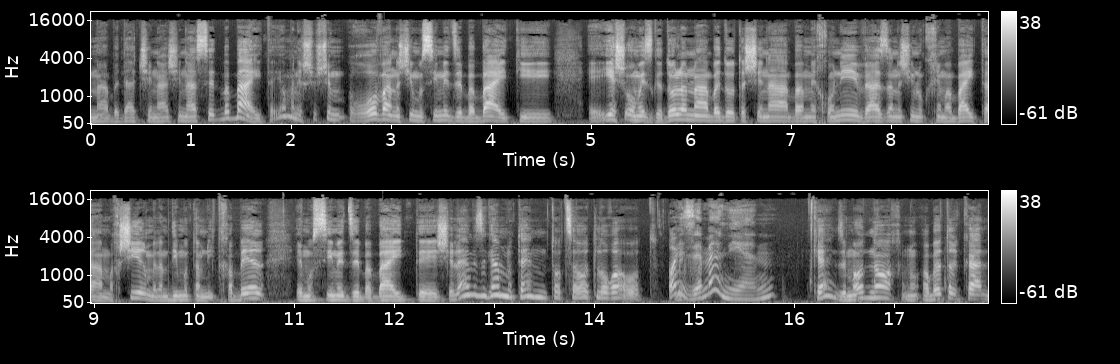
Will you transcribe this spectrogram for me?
מעבדת שינה שנעשית בבית. היום אני חושב שרוב האנשים עושים את זה בבית, כי uh, יש עומס גדול על מעבדות השינה במכונים, ואז אנשים לוקחים הביתה מכשיר, מלמדים אותם להתחבר, הם עושים את זה בבית uh, שלהם, וזה גם נותן תוצאות לא רעות. אוי, זה מעניין. כן, זה מאוד נוח, נו, הרבה יותר קל.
